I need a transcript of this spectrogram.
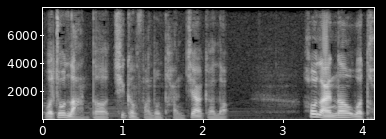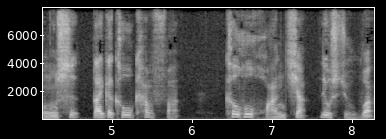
我就懒得去跟房东谈价格了。后来呢，我同事带个客户看房，客户还价六十九万，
